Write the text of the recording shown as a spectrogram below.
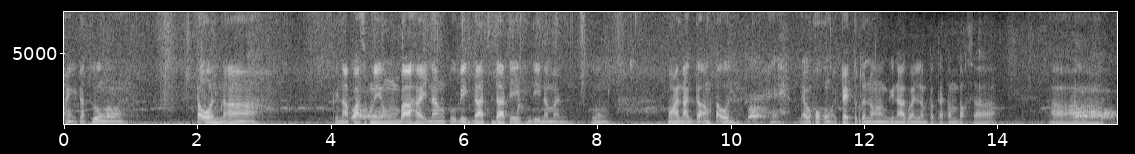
aking ikatlong taon na pinapasok na yung bahay ng tubig. Dati, dati hindi naman yung mga nagdaang taon. Eh, ewan ko kung epekto to ng ginagawa nilang pagtatambak sa ah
